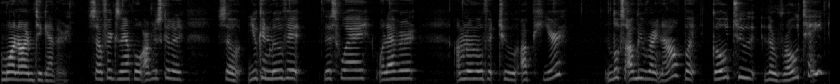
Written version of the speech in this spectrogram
one arm together. So for example, I'm just going to so you can move it this way, whatever. I'm going to move it to up here. It looks ugly right now, but go to the rotate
